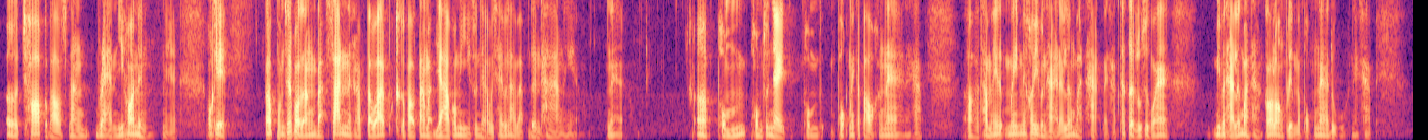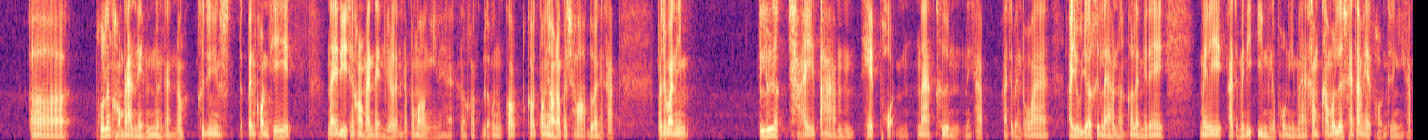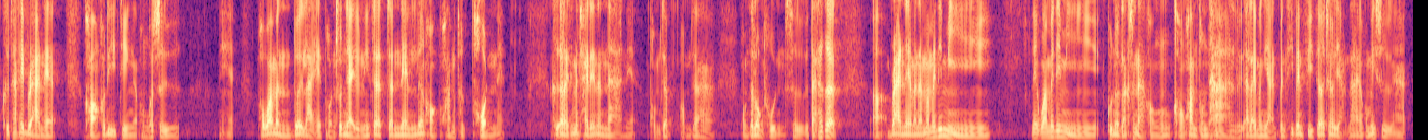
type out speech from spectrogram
เออชอบกระเป๋าสตางค์แบรนด์ยี่ห้อหนึ่งนะฮะโอเคเออผมใช้กระเป๋าตังค์แบบสั้นนะครับ แต่ว่ากระเป๋าตังค์แบบยาวก็มีส่วนใหญ่เอาไว้ใช้เวลาแบบเดินทางอย่างเงี้ยนะฮะเออผมผมส่วนใหญ่ผมพกในกระเป๋าข้างหน้านะครับ ทำให้ไม่ไม่ค่อยมีปัญหาในเรื่องบัตรหักนะครับ ถ้าเกิดรู้สึกว่ามีปัญหาเรื่องบัตรหักก็ลองเปลี่ยนมาพกหน้าดูนะครับพูดเรื่องของแบรนด์เนมนิดนึงแล้วกันเนาะคือจริงๆเป็นคนที่ในอดีตใช้ของแบรนด์เนมเยอะนะครับต้องบอกอย่างนี้นะฮะแล้วก็แล้วก็ก็ต้องยอมรับว่าชอบด้วยนะครับ ปัจจุบันนี้เลือกใช้ตามเหตุผลมากขึ้นนะครับ อาจจะเป็นเพราะว่าอายุเยอะขึ้นแล้วเนาะก็เลยไม่ได้ ไม่ได้อาจจะไม่ได้อินกับพวกนี้มากคำคำว่าเลือกใช้ตามเหตุผลคืออย่างนี้ครับคือถ้าไอ้แบรนด์เนี้ยของเขาดีจริงอะผมก็ซื้อนะฮะเพราะว่ามันด้วยหลายเหตุผลส่วนใหญ่เดี๋ยวนี้จะจะเน้นเรื่องของความทนเนี่ยคืออะไรที่มันใช้ได้นานๆเนี่ยผมจะผมจะผมจะลงทุนซื้อ แต่ถ้าเกิดแบรนด์เนมอันนั้นมันไม่ได้มี เรียกว่าไม่ได้มีคุณลักษณะของของความทนทานหรืออะไรบางอย่างเป็นที่เป็นฟีเจอร์ที่เราอยากได้เราก็ไม่ซื้อฮะ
